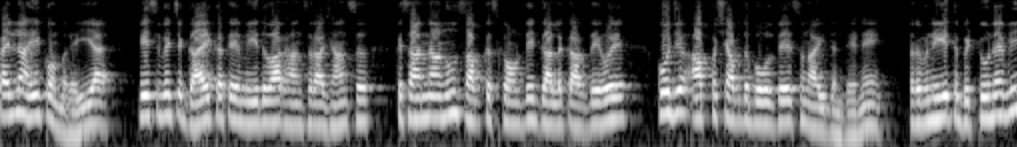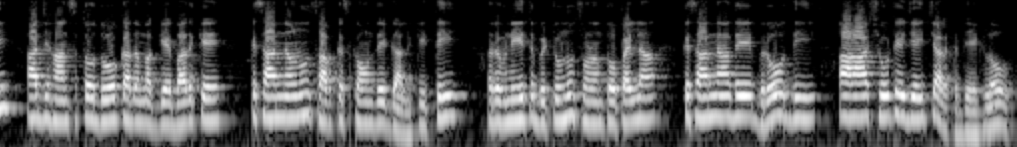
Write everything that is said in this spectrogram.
ਪਹਿਲਾਂ ਹੀ ਘੁੰਮ ਰਹੀ ਹੈ। ਇਸ ਵਿੱਚ ਗਾਇਕ ਅਤੇ ਉਮੀਦਵਾਰ ਹੰਸਰਾਜ ਹੰਸ ਕਿਸਾਨਾਂ ਨੂੰ ਸਬਕ ਸਿਖਾਉਣ ਦੀ ਗੱਲ ਕਰਦੇ ਹੋਏ ਕੁਝ ਅਪ ਸ਼ਬਦ ਬੋਲਦੇ ਸੁਣਾਈ ਦਿੰਦੇ ਨੇ। ਰਵਨੀਤ ਬਿੱਟੂ ਨੇ ਵੀ ਅੱਜ ਹੰਸ ਤੋਂ ਦੋ ਕਦਮ ਅੱਗੇ ਵੱਧ ਕੇ ਕਿਸਾਨਾਂ ਨੂੰ ਸਬਕ ਸਿਖਾਉਣ ਦੀ ਗੱਲ ਕੀਤੀ। ਰਵਨੀਤ ਬਿੱਟੂ ਨੂੰ ਸੁਣਨ ਤੋਂ ਪਹਿਲਾਂ ਕਿਸਾਨਾਂ ਦੇ ਵਿਰੋਧ ਦੀ ਆਹ ਛੋਟੀ ਜਿਹੀ ਝਲਕ ਦੇਖ ਲਓ।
